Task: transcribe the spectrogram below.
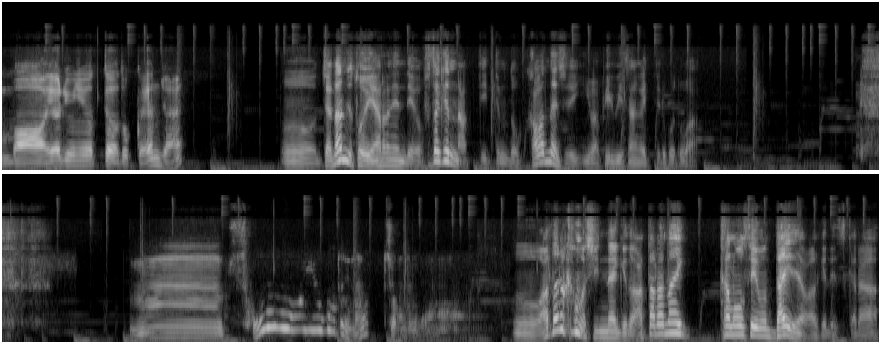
ん。まあ、やりようによってはどっかやるんじゃない？うん、じゃあなんで東映やらねえんだよ。ふざけんなって言ってるのと変わんないですよ、今、ピリピリさんが言ってることは。うーん、そういうことになっちゃうのかうん、当たるかもしんないけど、当たらない可能性も大なわけですから、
